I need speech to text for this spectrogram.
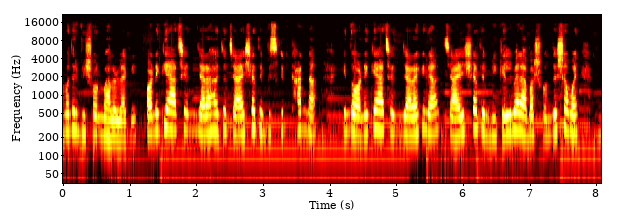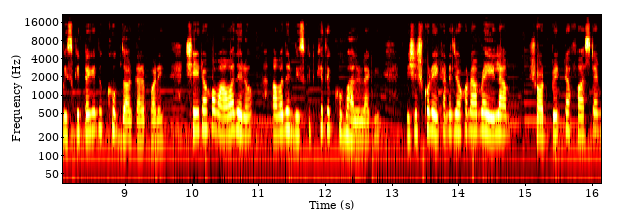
আমাদের ভীষণ ভালো লাগে। অনেকে আছেন যারা হয়তো চায়ের সাথে বিস্কিট খান না, কিন্তু অনেকে আছেন যারা কিনা চায়ের সাথে বিকেলবেলা বা সন্ধ্যের সময় বিস্কিটটা কিন্তু খুব দরকার পড়ে। সেই রকম আমাদেরও, আমাদের বিস্কিট খেতে খুব ভালো লাগে। বিশেষ করে এখানে যখন আমরা এলাম শর্ট ব্রেডটা ফার্স্ট টাইম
